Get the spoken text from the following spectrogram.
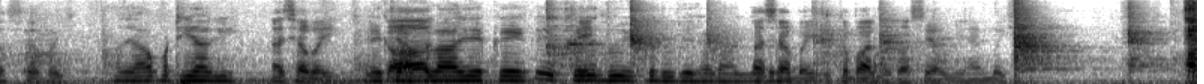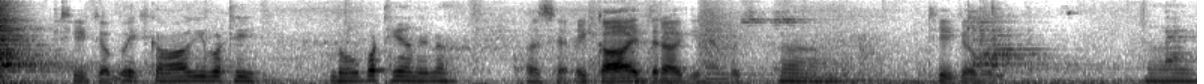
ਅੱਛਾ ਬਾਈ। ਅਰੇ ਆ ਭੱਠੀ ਆ ਗਈ। ਅੱਛਾ ਬਾਈ ਇੱਕ ਆਹ- ਅਗਲਾ ਇੱਕ ਇੱਕ ਇੱਕ ਦੂ ਇੱਕ ਦੂਜੇ ਸਾਈਡ ਆ ਗਈ। ਅੱਛਾ ਬਾਈ ਇੱਕ ਪਰਲੇ ਪਾਸੇ ਆ ਗਈ ਹੈ ਬਾਈ। ਠੀਕ ਆ ਬਾਈ। ਇੱਕ ਆ ਗਈ ਭੱਠੀ ਦੋ ਭੱਠੀਆਂ ਨੇ ਨਾ। ਅੱਛਾ ਇੱਕ ਆ ਇੱਧਰ ਆ ਗਈ ਹੈ ਬਾਈ। ਹਾਂ। ਠੀਕ ਆ ਬਾਈ। ਹਾਂ।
